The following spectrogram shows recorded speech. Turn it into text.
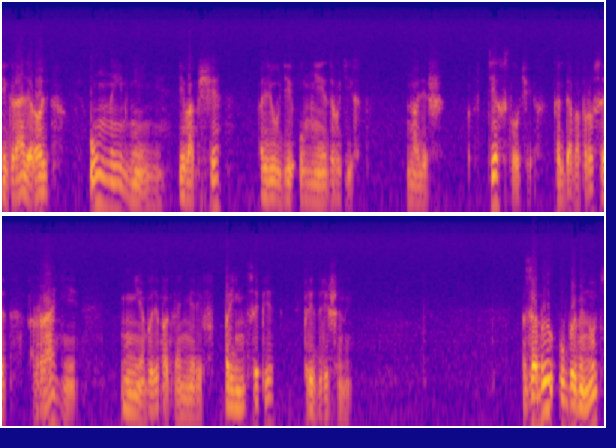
играли роль умные мнения и вообще люди умнее других, но лишь в тех случаях, когда вопросы ранее не были, по крайней мере, в принципе предрешены. Забыл упомянуть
